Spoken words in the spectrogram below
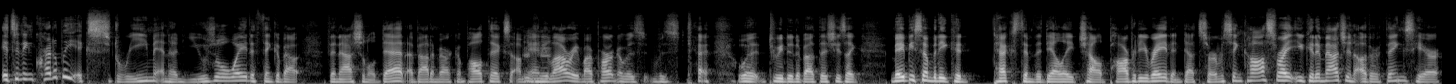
It's an incredibly extreme and unusual way to think about the national debt, about American politics. Um, mm-hmm. Annie Lowrey, my partner, was was t- tweeted about this. She's like, maybe somebody could text him the daily child poverty rate and debt servicing costs, right? You could imagine other things here,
